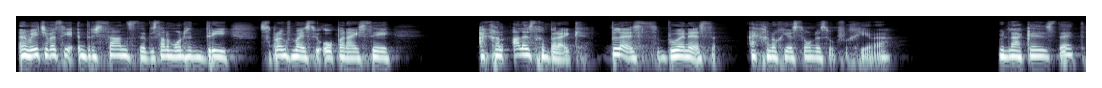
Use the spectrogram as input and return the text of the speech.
En weet jy wat die interessantste, Psalm 103 spring vir my so op en hy sê ek gaan alles gebruik plus bonus, ek gaan nog jou sondes ook vergewe. Hoe lekker is dit?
